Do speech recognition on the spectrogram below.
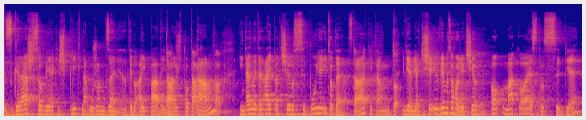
zgrasz sobie jakiś plik na urządzenie, na tego iPada i masz to tak, tam Tak. I nagle ten iPad się rozsypuje i co teraz, tak? Tak. I tam, To- i wiem, jak ci się, wiemy o co chodzi, jak ci się o Mac OS rozsypie,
